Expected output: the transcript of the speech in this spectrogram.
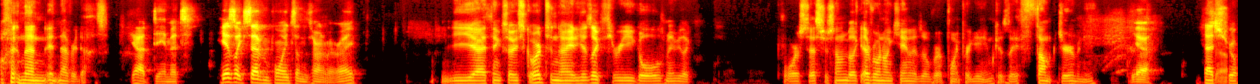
and then it never does. God damn it. He has like seven points on the tournament, right? Yeah, I think so. He scored tonight. He has like three goals, maybe like four assists or something. But like everyone on Canada is over a point per game because they thumped Germany. Yeah. That's So- true.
